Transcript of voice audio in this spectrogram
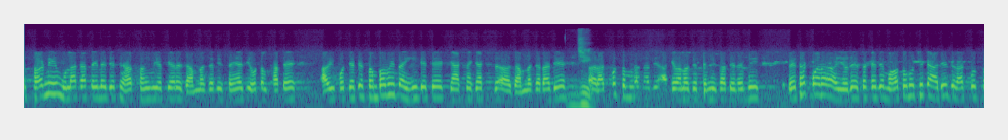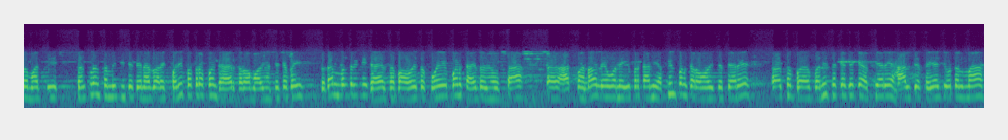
સ્થળની મુલાકાત લઈને જે છે હર્ષંઘવી અત્યારે જામનગરની સયાજી હોટલ ખાતે આવી પહોંચ્યા છે. સંભવિત અહીં જે છે ક્યાંક ને ક્યાંક જામનગરના જે રાજપૂત સમાજના જે આગેવાનો છે તેમની સાથે તેમની બેઠક પણ યોજાઈ શકે છે. મહત્વનું છે કે આજે જ રાજપૂત સમાજની સંકલન સમિતિ છે તેના દ્વારા એક પરિપત્ર પણ જાહેર કરવામાં આવ્યો છે કે ભાઈ પ્રધાનમંત્રીની જાહેર સભા હોય તો કોઈ પણ કાયદો વ્યવસ્થા હાથમાં ન લેવો અને એ પ્રકારની અપીલ પણ કરવામાં આવી છે. ત્યારે બની શકે છે કે અત્યારે હાલ જે સયાજી હોટલમાં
